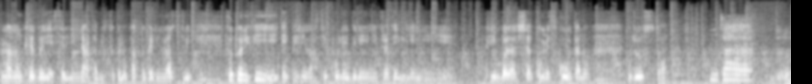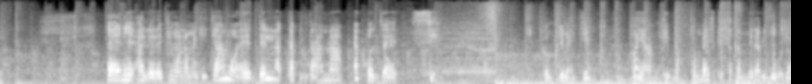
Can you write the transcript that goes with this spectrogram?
ma non credo di essere eliminata visto che l'ho fatto per i nostri futuri figli e per i nostri puledrini, fratellini, Rainbow Dash come scutalo, giusto? Già. Bene, allora il primo nome che chiamo è della capitana Applejack. Sì. Complimenti. Poi anche Buttonbell che è stata meravigliosa.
